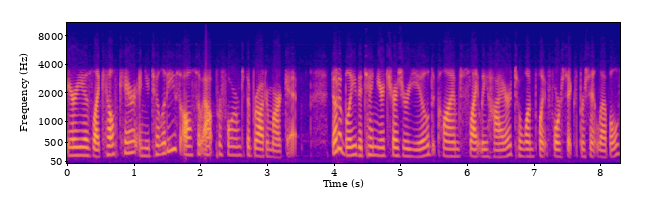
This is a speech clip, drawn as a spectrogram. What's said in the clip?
Areas like healthcare and utilities also outperformed the broader market. Notably, the 10-year Treasury yield climbed slightly higher to 1.46% levels,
